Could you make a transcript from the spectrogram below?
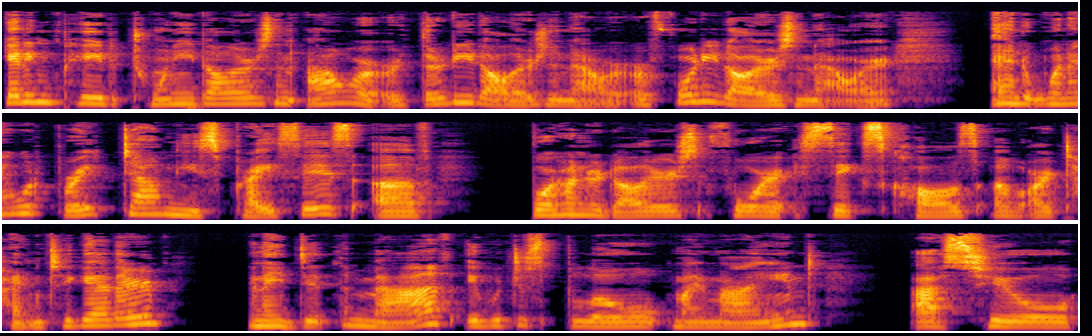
getting paid $20 an hour or $30 an hour or $40 an hour. And when I would break down these prices of $400 for six calls of our time together, and I did the math, it would just blow my mind as to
